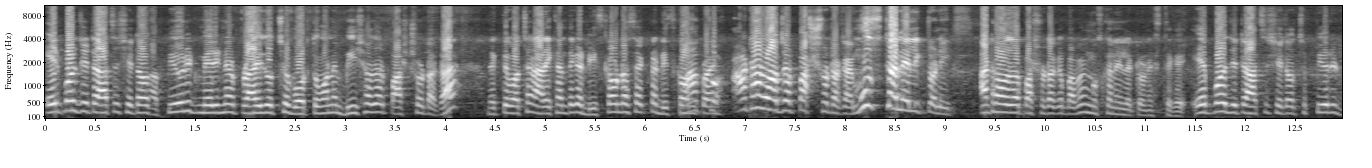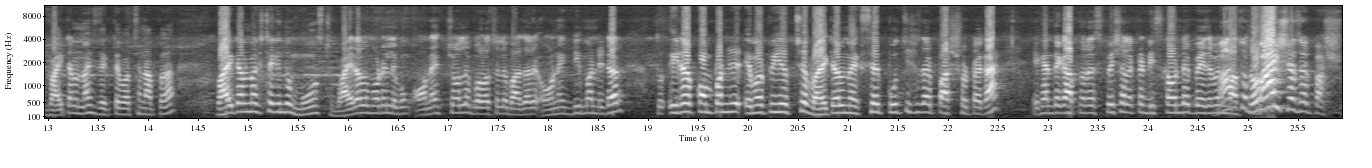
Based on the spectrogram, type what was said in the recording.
এরপর যেটা আছে সেটা পিওরিট মেরিনার প্রাইস হচ্ছে বর্তমানে বিশ হাজার পাঁচশো টাকা। দেখতে পাচ্ছেন আর এখান থেকে ডিসকাউন্ট আছে একটা ডিসকাউন্ট প্রাইস আঠারো হাজার পাঁচশো টাকায় মুস্কান ইলেকট্রনিক্স আঠারো হাজার পাঁচশো টাকা পাবেন মুস্কান ইলেকট্রনিক্স থেকে। এরপর যেটা আছে সেটা হচ্ছে পিওরিট ভাইটাল ম্যাক্স দেখতে পাচ্ছেন আপনারা। ভাইটাল ম্যাক্সটা কিন্তু মোস্ট ভাইরাল মডেল এবং অনেক চলে বলা চলে বাজারে অনেক ডিমান্ড এটার। তো এটার কোম্পানির এমআরপি হচ্ছে ভাইটাল ম্যাক্সের পঁচিশ হাজার পাঁচশো টাকা। এখান থেকে আপনারা স্পেশাল একটা ডিসকাউন্টে পেয়ে যাবেন মাত্র বাইশ হাজার পাঁচশো।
